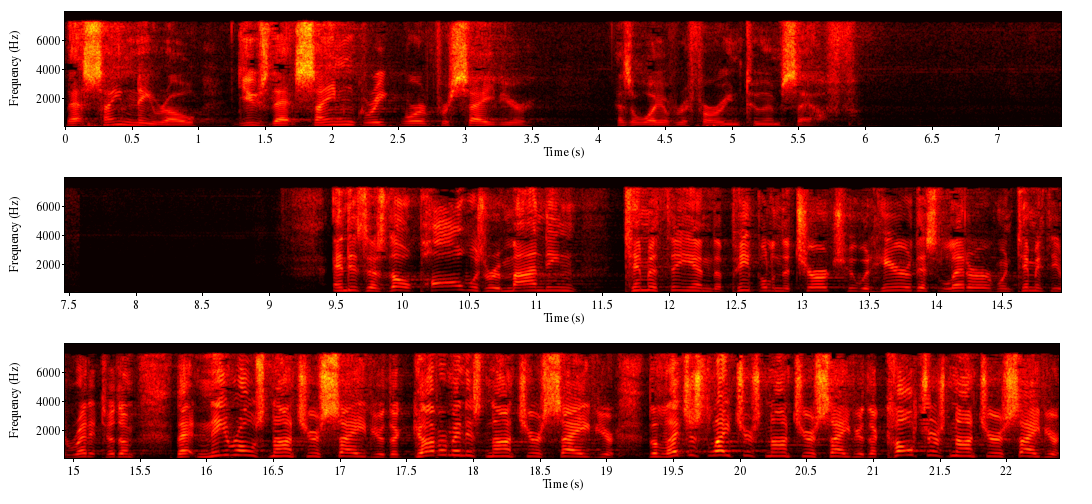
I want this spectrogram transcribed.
that same Nero used that same Greek word for Savior as a way of referring to himself. And it's as though Paul was reminding Timothy and the people in the church who would hear this letter when Timothy read it to them that Nero's not your Savior. The government is not your Savior. The legislature's not your Savior. The culture's not your Savior.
